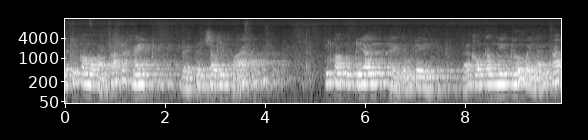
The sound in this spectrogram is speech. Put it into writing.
Cho chúng con một bài pháp rất hay về tinh sâu nhân quả. Chúng con cũng tri ân thầy trụ trì đã khổ công nghiên cứu và giảng pháp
